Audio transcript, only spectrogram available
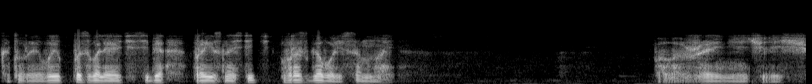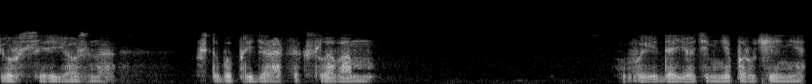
которые вы позволяете себе произносить в разговоре со мной? Положение чересчур серьезно, чтобы придираться к словам. Вы даете мне поручение,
